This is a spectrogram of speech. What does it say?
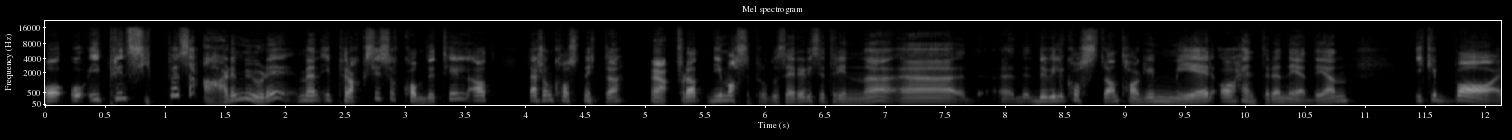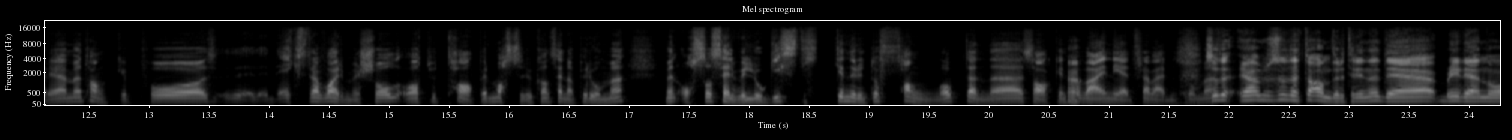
og, og i prinsippet så er det mulig, men i praksis så kom det til at det er sånn kost-nytte. Ja. For at de masseproduserer disse trinnene. Eh, det, det ville koste antagelig mer å hente det ned igjen. Ikke bare med tanke på ekstra varmeskjold og at du taper masse du kan sende opp i rommet, men også selve logistikken rundt å fange opp denne saken på vei ned fra verdensrommet. Så, det, ja, så dette andre trinnet, det, blir det nå,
